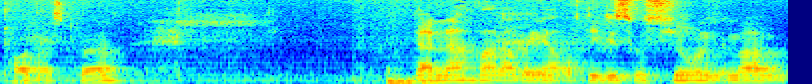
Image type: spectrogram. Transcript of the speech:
Porterspur. Danach waren aber ja auch die Diskussionen immer,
